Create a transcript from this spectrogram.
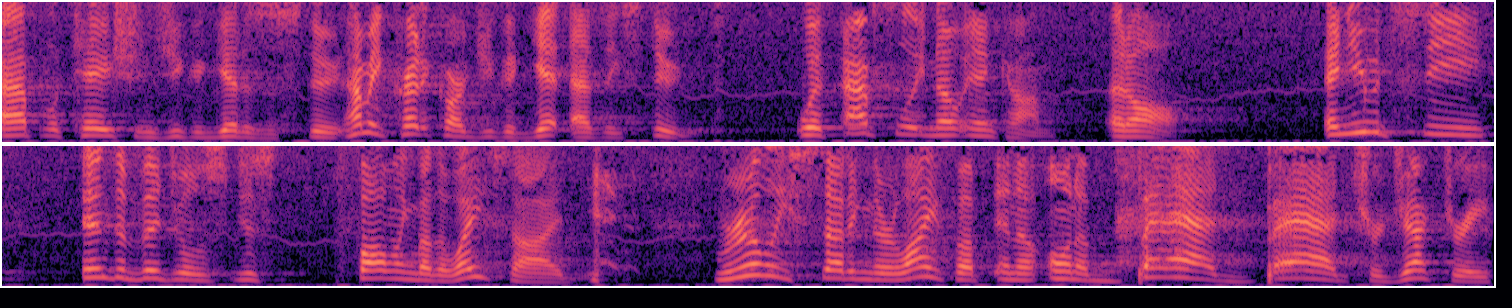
applications you could get as a student, how many credit cards you could get as a student with absolutely no income at all. And you would see individuals just falling by the wayside, really setting their life up in a, on a bad, bad trajectory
